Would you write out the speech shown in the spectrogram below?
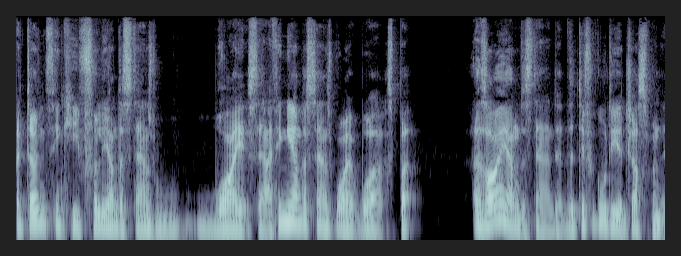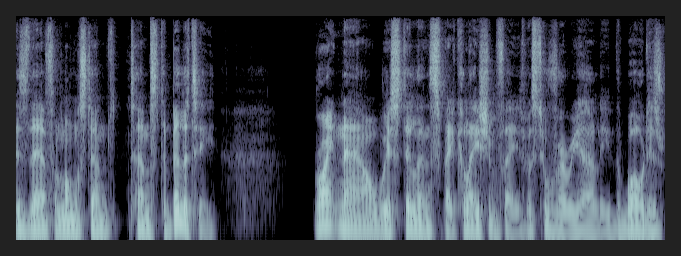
I don't think he fully understands why it's there. I think he understands why it works, but as I understand it, the difficulty adjustment is there for long term stability. Right now, we're still in speculation phase. We're still very early. The world is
